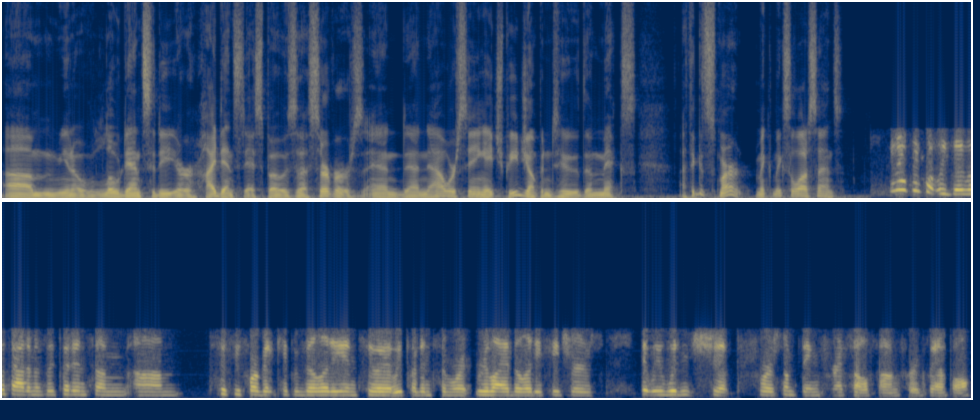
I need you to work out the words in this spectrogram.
um, you know, low density or high density, I suppose, uh, servers. And uh, now we're seeing HP jump into the mix. I think it's smart. Make, makes a lot of sense. You know, I think what we did with Atom is we put in some um, 64-bit capability into it. We put in some re- reliability features that we wouldn't ship for something for a cell phone, for example.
